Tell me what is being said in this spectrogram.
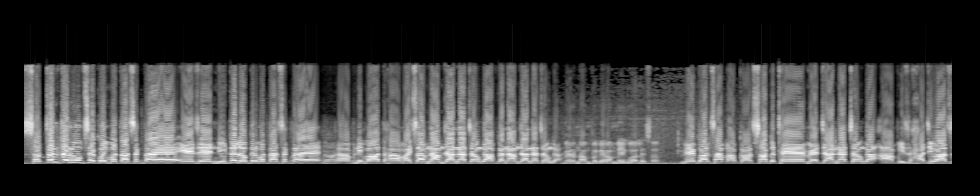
स्वतंत्र रूप से कोई बता सकता है एज ए न्यूट्रल होकर बता सकता है? अपनी बात हाँ भाई साहब नाम जानना चाहूँगा आपका नाम जानना चाहूँगा। मेरा नाम बगराम मेघवाल है साहब। मेघवाल साहब आपका स्वागत है। मैं जानना चाहूँगा आप इस हाजीवास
